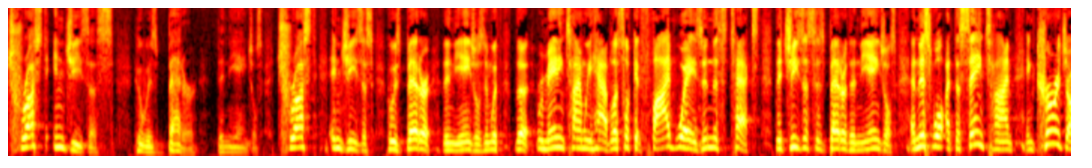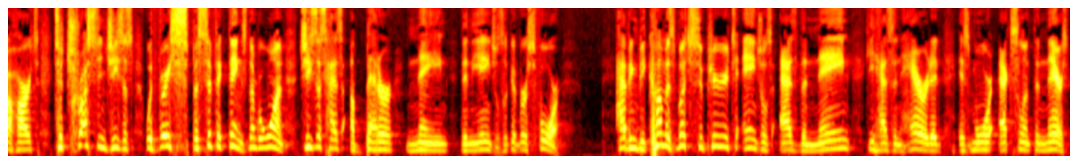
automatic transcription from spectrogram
Trust in Jesus, who is better than the angels. Trust in Jesus, who is better than the angels. And with the remaining time we have, let's look at five ways in this text that Jesus is better than the angels. And this will, at the same time, encourage our hearts to trust in Jesus with very specific things. Number one, Jesus has a better name than the angels. Look at verse 4. Having become as much superior to angels as the name he has inherited is more excellent than theirs.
